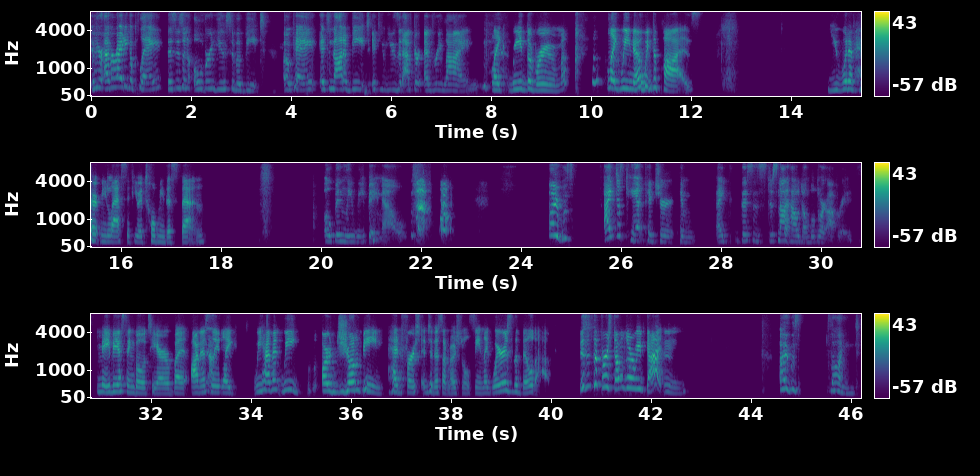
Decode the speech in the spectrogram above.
if you're ever writing a play, this is an overuse of a beat. Okay, it's not a beat if you use it after every line. Like, read the room. like, we know when to pause. You would have hurt me less if you had told me this then. Openly weeping now. I was I just can't picture him. I this is just not how Dumbledore operates. Maybe a single tear, but honestly, like, we haven't, we are jumping headfirst into this emotional scene. Like, where is the build up? This is the first Dumbledore we've gotten. I was blind.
